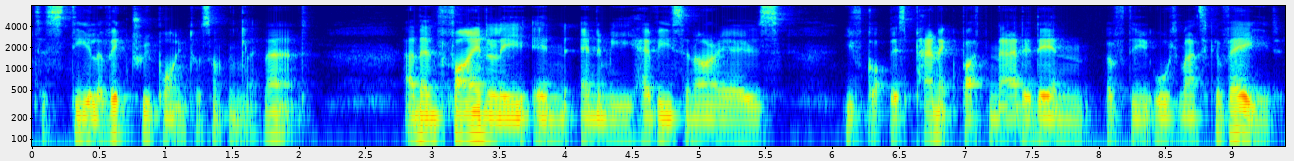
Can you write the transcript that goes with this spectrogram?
to steal a victory point or something like that. And then finally, in enemy heavy scenarios, you've got this panic button added in of the automatic evade,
